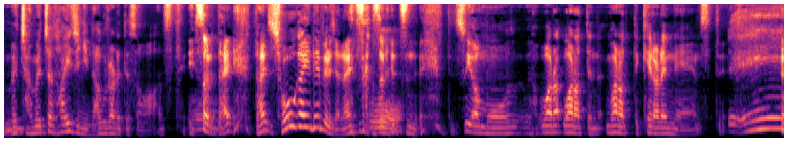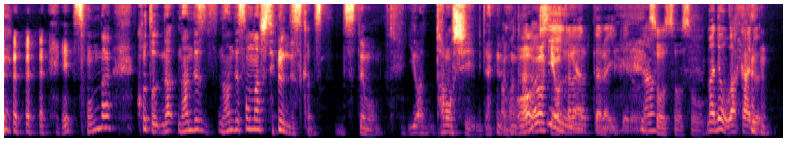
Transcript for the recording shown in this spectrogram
めちゃめちゃ胎児に殴られてさ、つって。え、それ大、大、障害レベルじゃないですか、それ、つんで。いや、もう、笑、笑って、笑って蹴られんねん、つって。ええ え、そんなこと、な、なんで、なんでそんなしてるんですかつつっても、いや、楽しい、みたいな。まあ楽しいんやったらいいけどな。そうそうそう。まあでもわかる。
